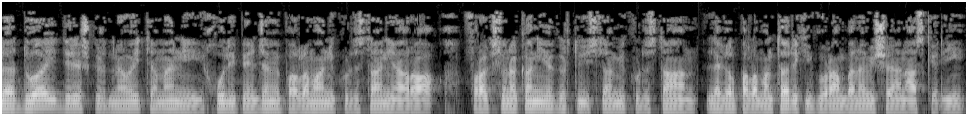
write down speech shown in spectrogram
لە دوای درێژکردنەوەی تەمەنی خولی پێنجەمی پەڕلەمانی کوردستانی عێڕاق، فڕاکسیۆنەکانی یەکگرتووی ئیسلامی کوردستان لەگەڵ پەڕلەمانتارێکی گۆڕان بە ناوی شایان عەسکەری،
